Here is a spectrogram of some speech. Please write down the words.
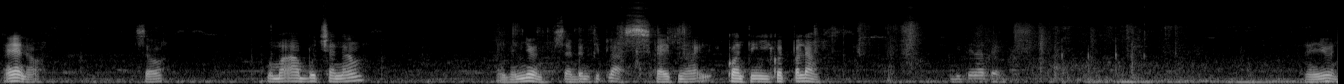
Ayan oh. So, umaabot siya ng ayun yun, 70 plus. Kahit na konting ikot pa lang. Bitin natin. Ayun.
